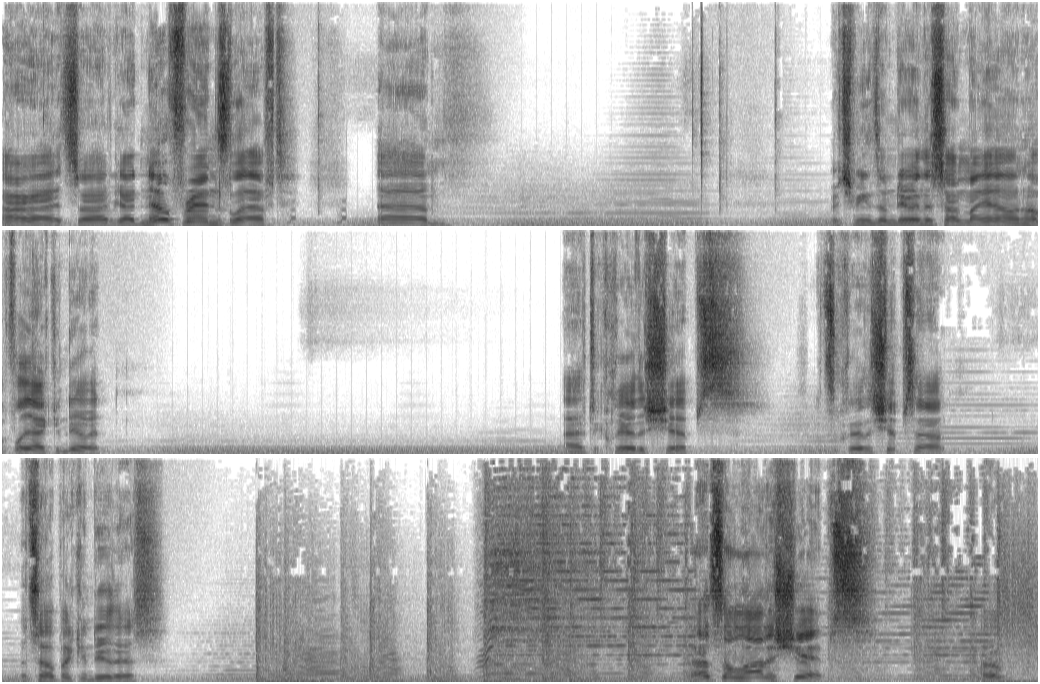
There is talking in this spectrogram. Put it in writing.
Alright, so I've got no friends left. Um, which means I'm doing this on my own. Hopefully I can do it. I have to clear the ships. Let's clear the ships out. Let's hope I can do this. That's a lot of ships. Oh.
